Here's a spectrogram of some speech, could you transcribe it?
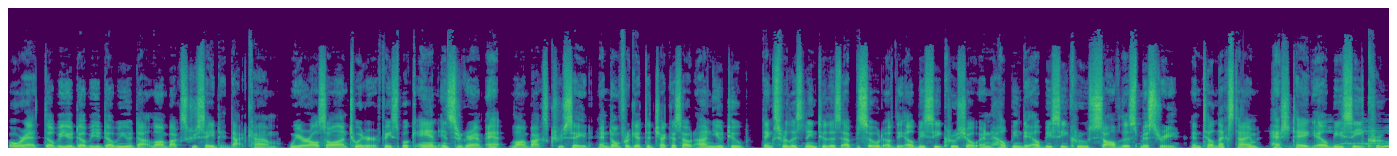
or at www.longboxcrusade.com. We are also on Twitter, Facebook, and Instagram at Longbox Crusade. And don't forget to check us out on YouTube. Thanks for listening to this episode of the LBC Crew Show and helping the LBC crew solve this mystery. Until next time, hashtag LBC Crew.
